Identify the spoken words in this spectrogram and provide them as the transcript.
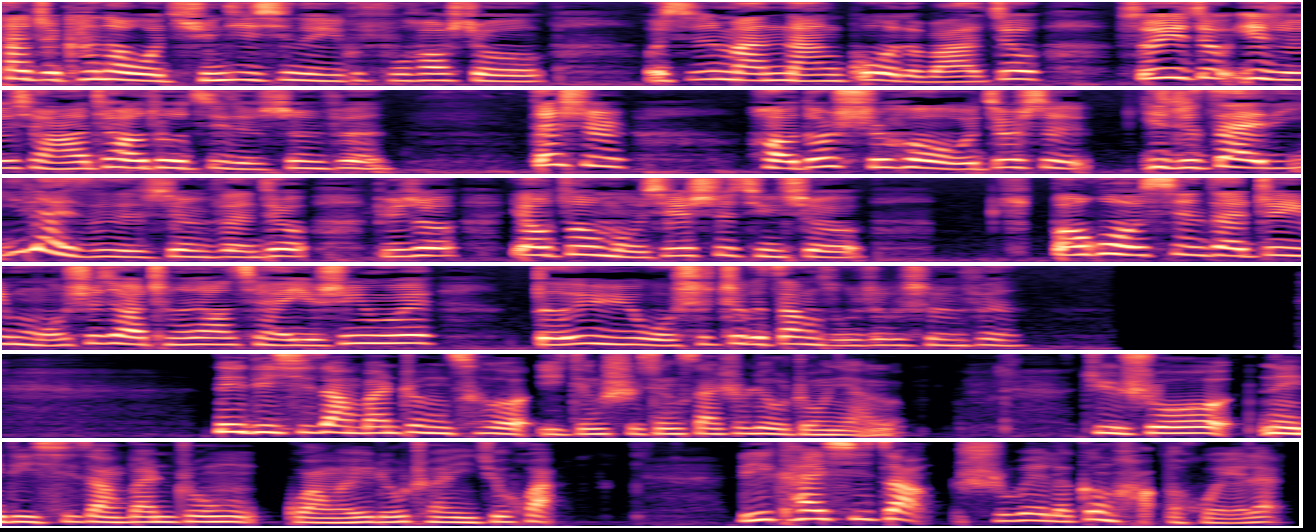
他只看到我群体性的一个符号时候。我其实蛮难过的吧，就所以就一直想要跳脱自己的身份，但是好多时候我就是一直在依赖自己的身份，就比如说要做某些事情时候，包括现在这一模式下成长起来，也是因为得益于我是这个藏族这个身份。内地西藏班政策已经实行三十六周年了。据说内地西藏班中广为流传一句话：“离开西藏是为了更好的回来。”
